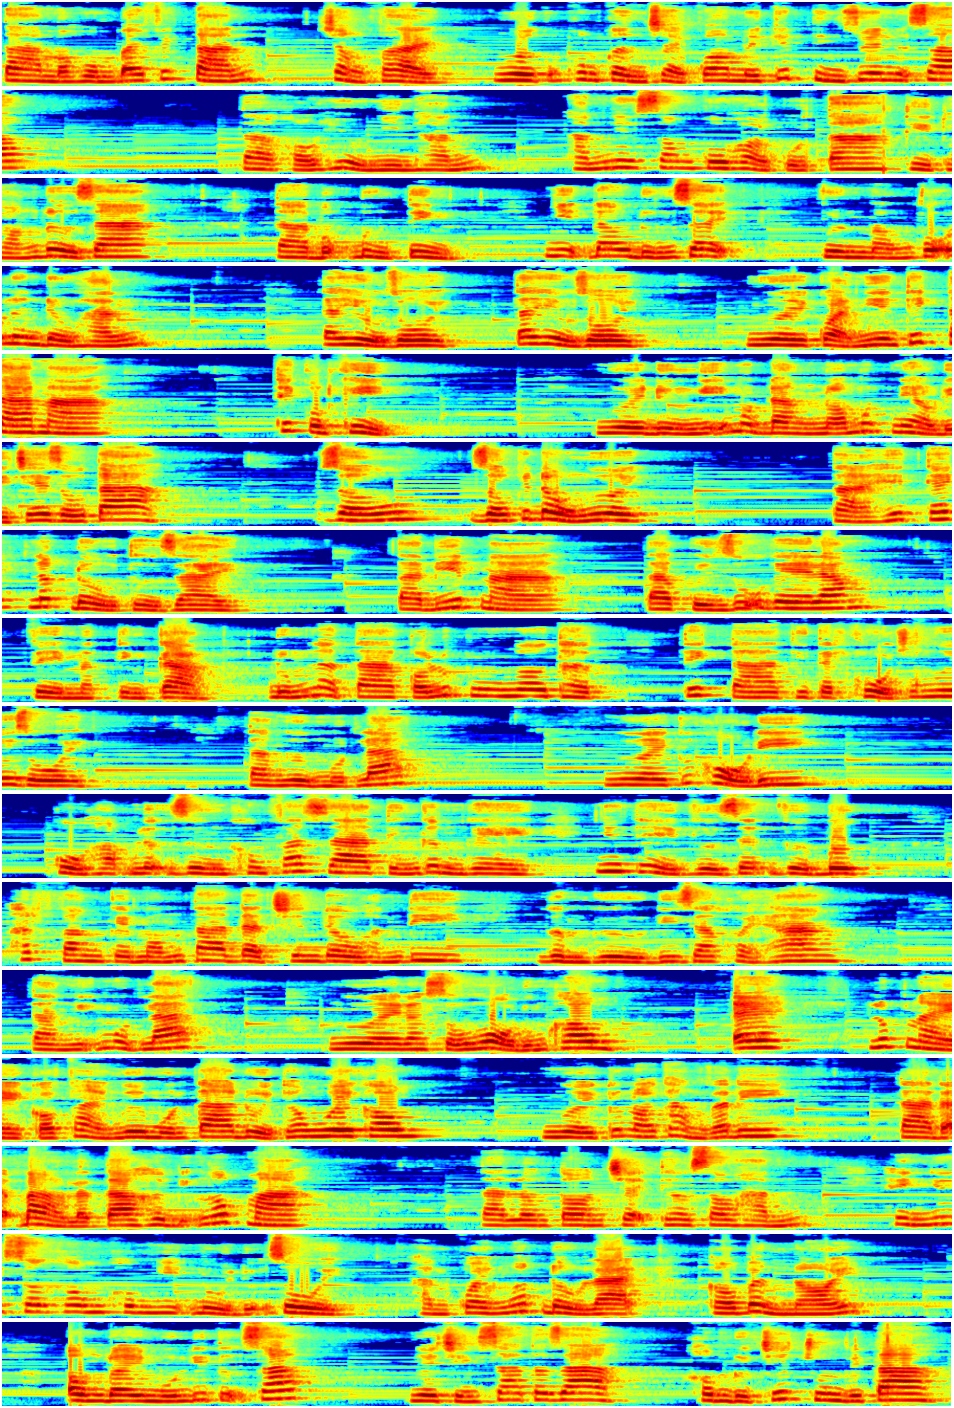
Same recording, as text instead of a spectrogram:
Ta mà hồn bay phách tán, chẳng phải ngươi cũng không cần trải qua mấy kiếp tình duyên nữa sao? Ta khó hiểu nhìn hắn, hắn nghe xong câu hỏi của ta thì thoáng đờ ra. Ta bỗng bừng tỉnh, nhịn đau đứng dậy, vươn móng vỗ lên đầu hắn. Ta hiểu rồi, ta hiểu rồi, người quả nhiên thích ta mà. Thích con khỉ. Người đừng nghĩ một đằng nó một nẻo để che giấu ta. Giấu, giấu cái đầu người. Ta hết cách lắc đầu thở dài. Ta biết mà, ta quyến rũ ghê lắm. Về mặt tình cảm, đúng là ta có lúc ngu ngơ thật. Thích ta thì thật khổ cho ngươi rồi. Ta ngừng một lát. Ngươi cứ khổ đi. Cổ họng lợn rừng không phát ra tiếng gầm ghè, như thể vừa giận vừa bực. Hất văng cái móng ta đặt trên đầu hắn đi, gầm gừ đi ra khỏi hang. Ta nghĩ một lát. Ngươi đang xấu hổ đúng không? Ê, lúc này có phải ngươi muốn ta đuổi theo ngươi không? Ngươi cứ nói thẳng ra đi. Ta đã bảo là ta hơi bị ngốc mà. Ta lon ton chạy theo sau hắn, hình như sơ không không nhịn nổi nữa rồi. Hắn quay ngoắt đầu lại, có bẩn nói. Ông đây muốn đi tự sát, người tránh xa ta ra, không được chết chung với ta.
